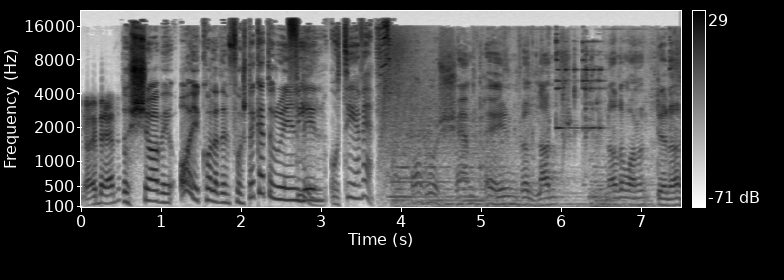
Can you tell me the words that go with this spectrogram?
Jag är beredd. Då kör vi. Oj, kolla den första kategorin blir... film och TV. Bottle of champagne for lunch, another one at dinner.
